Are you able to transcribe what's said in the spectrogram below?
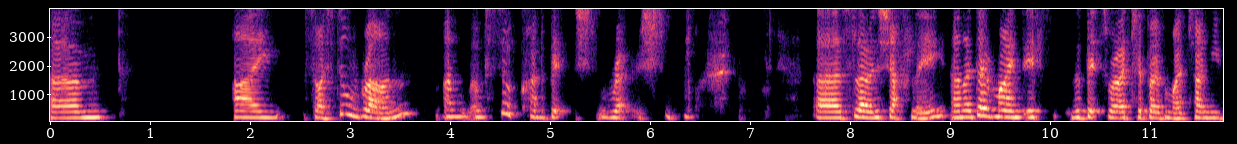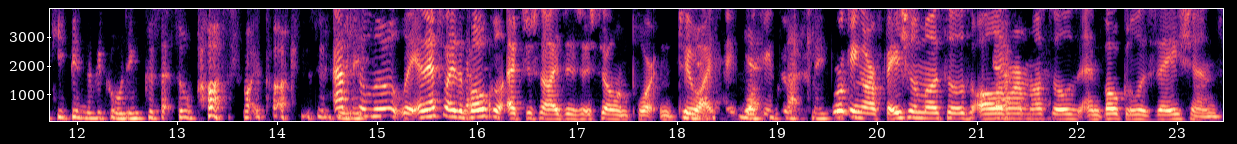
Um, I so I still run. I'm, I'm still quite a bit uh, slow and shuffly, and I don't mind if the bits where I trip over my tongue you keep in the recording because that's all part of my Parkinson's. Absolutely, really. and that's why the yeah. vocal exercises are so important too. Yeah. I think yes, working, exactly. working our facial muscles, all yeah. of our muscles, and vocalizations.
